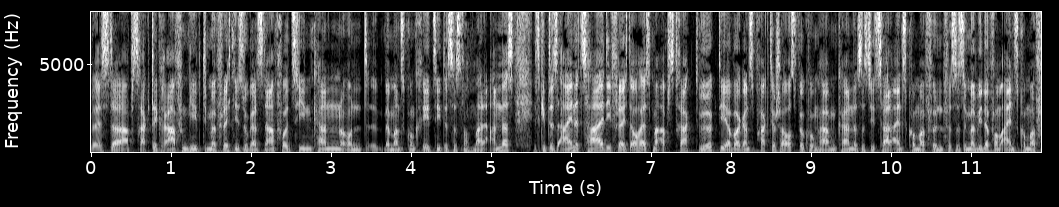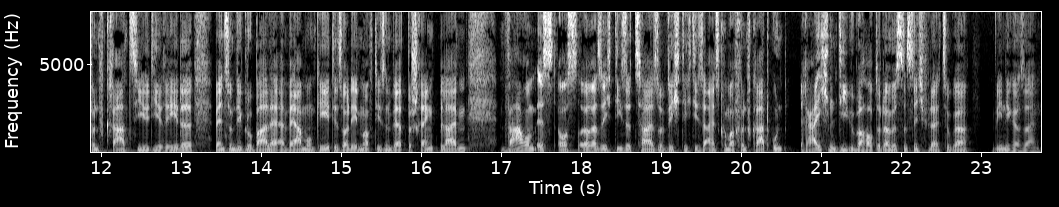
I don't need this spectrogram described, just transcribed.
es da abstrakte Graphen gibt, die man vielleicht nicht so ganz nachvollziehen kann und wenn man es konkret sieht, ist es nochmal anders. Es gibt jetzt eine Zahl, die vielleicht auch erstmal abstrakt wirkt, die aber ganz praktische Auswirkungen haben kann. Das ist die Zahl 1,5. Es ist immer wieder vom 1,5 Grad Ziel die Rede, wenn es um die globale Erwärmung geht. Die soll eben auf diesen Wert beschränkt bleiben. Warum ist aus eurer Sicht diese Zahl so wichtig, diese 1,5 Grad und reichen die überhaupt oder müssen es nicht vielleicht sogar weniger sein?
